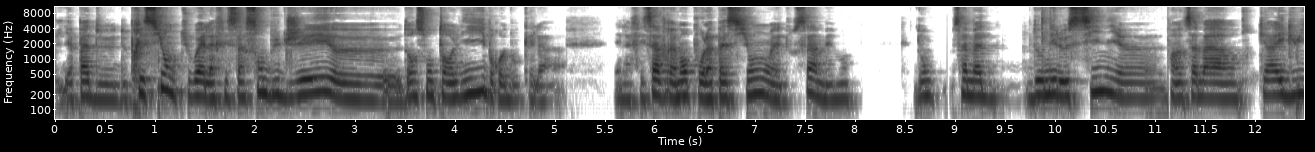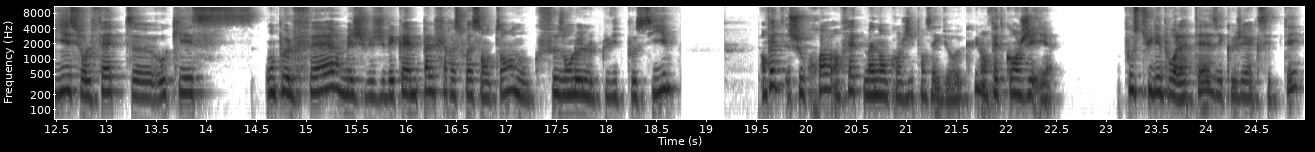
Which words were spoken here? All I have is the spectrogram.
il y a pas de, de, pression. Tu vois, elle a fait ça sans budget, euh, dans son temps libre, donc elle a, elle a fait ça vraiment pour la passion et tout ça. Mais bon, donc ça m'a donné le signe. Enfin, ça m'a en tout cas aiguillé sur le fait, ok, on peut le faire, mais je je vais quand même pas le faire à 60 ans, donc faisons-le le plus vite possible. En fait, je crois, en fait, maintenant quand j'y pense avec du recul, en fait, quand j'ai postulé pour la thèse et que j'ai accepté.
